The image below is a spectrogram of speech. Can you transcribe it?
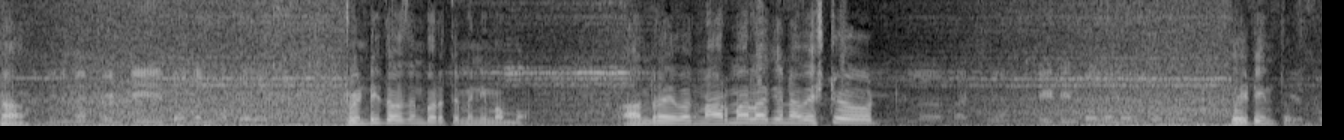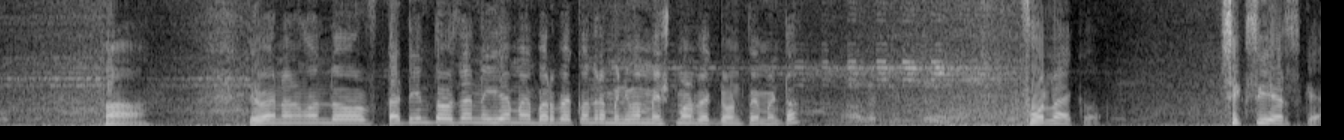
ಹಾಂ. ಟ್ವೆಂಟಿ ತೌಸಂಡ್ ಬರುತ್ತೆ ಮಿನಿಮಮ್ಮು ಅಂದರೆ ಇವಾಗ ನಾರ್ಮಲ್ ಆಗಿ ನಾವು ಎಷ್ಟು ಏಯ್ಟೀನ್ ತೌಸಂಡ್ ಹಾಂ. ಇವಾಗ ನನಗೊಂದು thirteen thousand E M I ಬರಬೇಕು ಅಂದರೆ ಮಿನಿಮಮ್ ಎಷ್ಟು ಮಾಡ್ಬೇಕು down payment four lakh six ಇಯರ್ಸ್ಗೆ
